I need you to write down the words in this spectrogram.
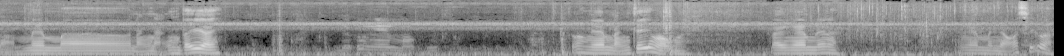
Làm em uh, nặng nặng tí ơi. Được có em một có em nặng ký một rồi đây anh em nữa nè. Anh em mà nhỏ xíu à.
